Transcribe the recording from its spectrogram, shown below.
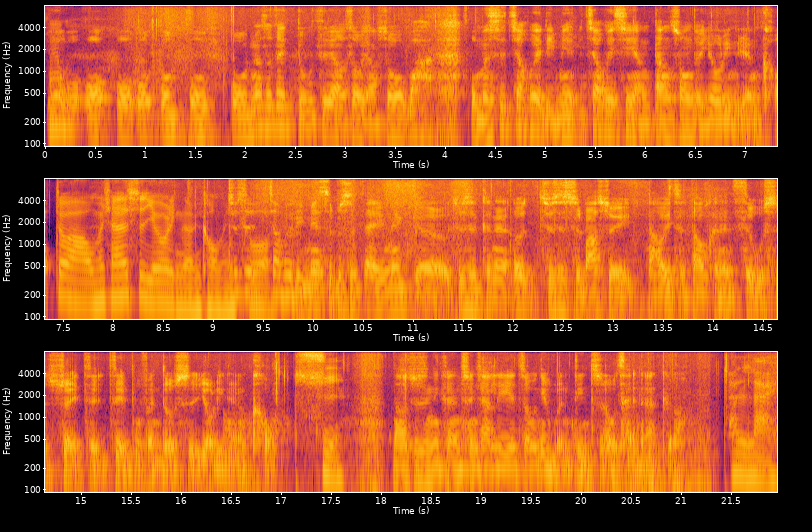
因为我我我我我我我那时候在读资料的时候，我想说，哇，我们是教会里面教会信仰当中的幽灵人口。对啊，我们现在是幽灵人口，没错。就是教会里面是不是在那个，就是可能二，就是十八岁，然后一直到可能四五十岁，这这一部分都是幽灵人口。是。然后就是你可能成家立业之后，你稳定之后才那个。才来。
